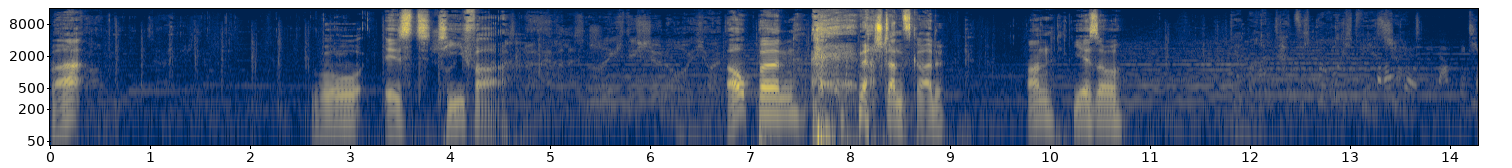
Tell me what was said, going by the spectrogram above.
Wa? Wo ist tiefer? Open. da stand's gerade. Und hier so. Der Brand hat sich beruhigt, wie es scheint. Die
